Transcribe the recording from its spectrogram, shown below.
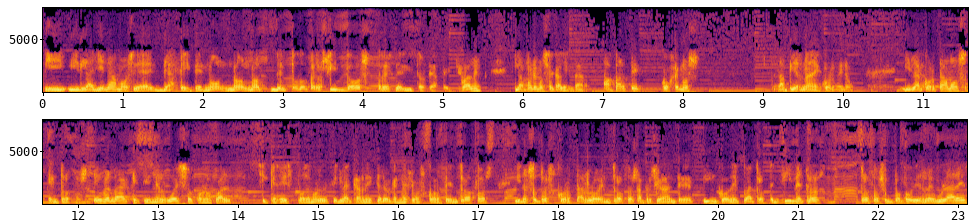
y, la llenamos de, de, aceite, no, no, no del todo, pero sí dos, tres deditos de aceite, ¿vale? La ponemos a calentar. Aparte, cogemos la pierna de cordero y la cortamos en trozos. Es verdad que tiene el hueso, con lo cual, si queréis, podemos decirle al carnicero que nos los corte en trozos y nosotros cortarlo en trozos aproximadamente de 5, de 4 centímetros, trozos un poco irregulares,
